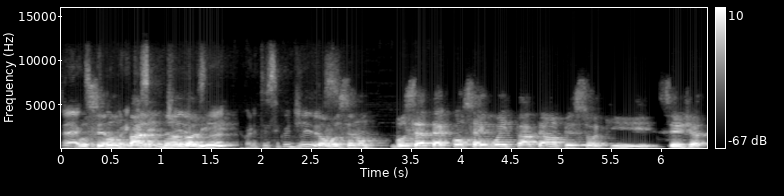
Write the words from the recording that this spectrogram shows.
É, você, você não está lidando dias, ali. Né? 45 dias. Então você não, você até consegue aguentar. Até uma pessoa que seja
